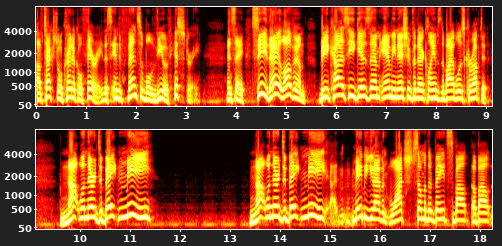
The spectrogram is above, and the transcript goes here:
of textual critical theory, this indefensible view of history, and say, see, they love him because he gives them ammunition for their claims the Bible is corrupted. Not when they're debating me. Not when they're debating me. Maybe you haven't watched some of the debates about about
